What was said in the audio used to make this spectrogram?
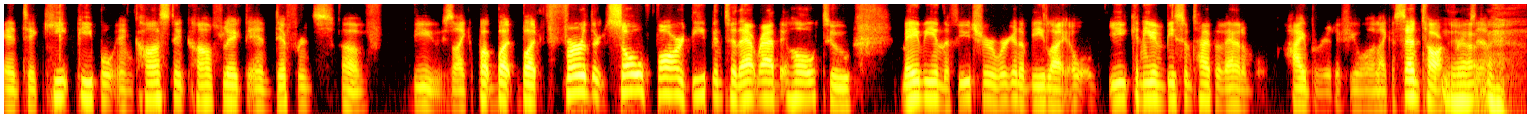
and to keep people in constant conflict and difference of views. Like but but but further so far deep into that rabbit hole to maybe in the future we're going to be like oh, you can even be some type of animal hybrid if you want like a centaur for example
